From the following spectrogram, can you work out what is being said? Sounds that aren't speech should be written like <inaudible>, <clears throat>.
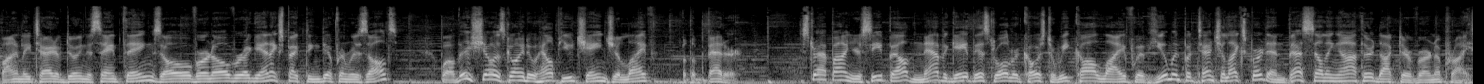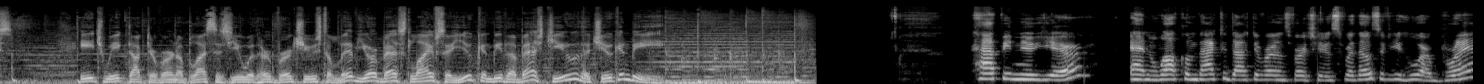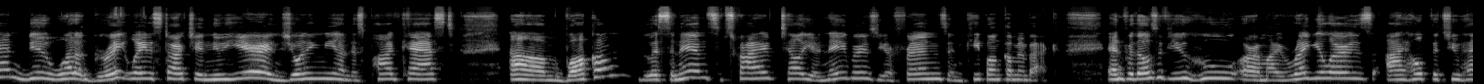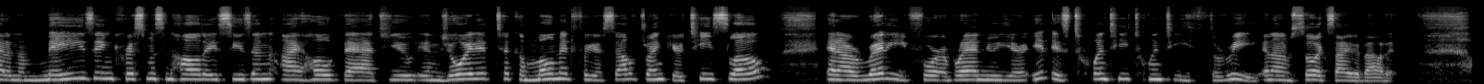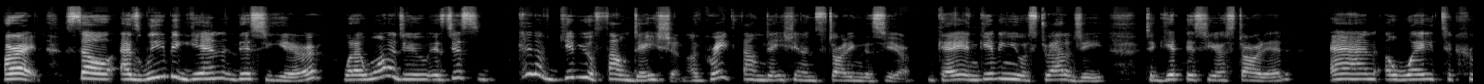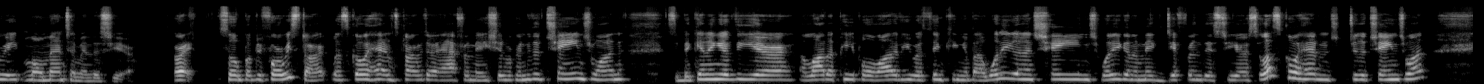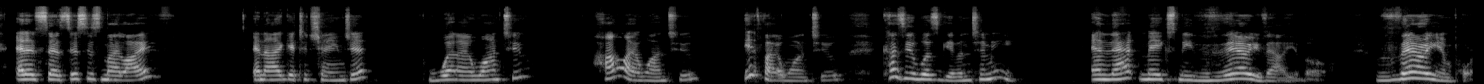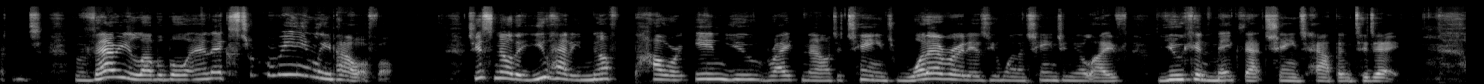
Finally tired of doing the same things over and over again, expecting different results? Well, this show is going to help you change your life for the better. Strap on your seatbelt and navigate this roller coaster we call life with human potential expert and best selling author Dr. Verna Price. Each week, Dr. Verna blesses you with her virtues to live your best life so you can be the best you that you can be. Happy New Year and welcome back to Dr. Verna's Virtues. For those of you who are brand new, what a great way to start your new year and joining me on this podcast. Um, welcome listen in, subscribe, tell your neighbors, your friends, and keep on coming back. And for those of you who are my regulars, I hope that you had an amazing Christmas and holiday season. I hope that you enjoyed it, took a moment for yourself, drank your tea slow, and are ready for a brand new year. It is 2023, and I'm so excited about it. All right, so as we begin this year, what I want to do is just kind of give you a foundation, a great foundation in starting this year, okay, and giving you a strategy to get this year started and a way to create momentum in this year. All right. So, but before we start, let's go ahead and start with our affirmation. We're going to do the change one. It's the beginning of the year. A lot of people, a lot of you are thinking about what are you going to change? What are you going to make different this year? So, let's go ahead and do the change one. And it says, This is my life, and I get to change it when I want to how I want to, if I want to, because it was given to me. And that makes me very valuable, very important, very lovable, and extremely powerful. Just know that you have enough power in you right now to change whatever it is you want to change in your life. You can make that change happen today.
